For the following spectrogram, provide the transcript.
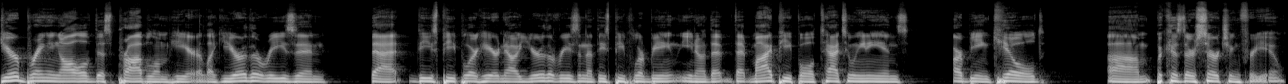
you're bringing all of this problem here. Like you're the reason." That these people are here now. You're the reason that these people are being, you know, that that my people, Tatooinians, are being killed um, because they're searching for you.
